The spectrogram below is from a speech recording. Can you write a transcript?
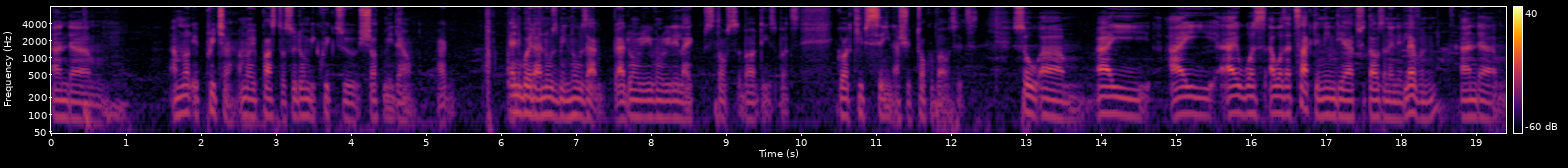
And um, I'm not a preacher, I'm not a pastor, so don't be quick to shut me down. I, anybody that knows me knows that I don't even really like stuffs about this, but God keeps saying I should talk about it. So um, I I I was I was attacked in India 2011, and um,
